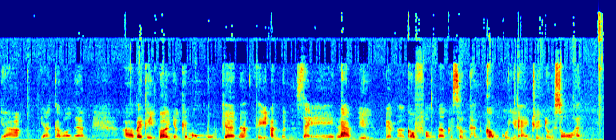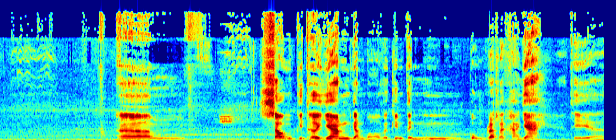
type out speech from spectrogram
Dạ, dạ cảm ơn anh. À, vậy thì với những cái mong muốn trên á thì anh mình sẽ làm gì để mà góp phần vào cái sự thành công của dự án chuyển đổi số anh? À, sau một cái thời gian gắn bó với kiếm tỉnh cũng rất là khá dài thì ờ,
